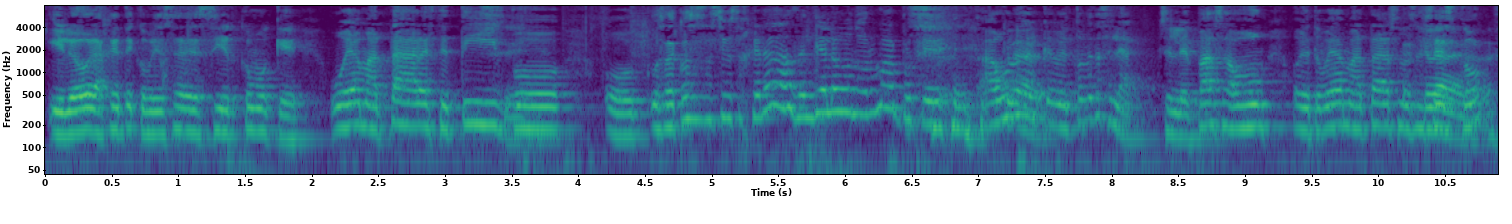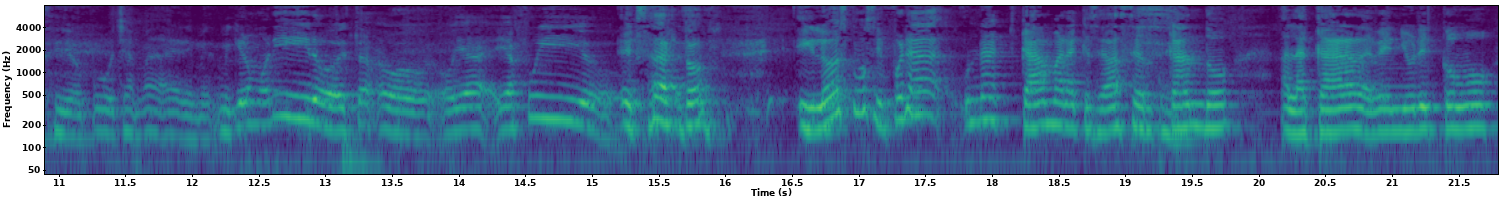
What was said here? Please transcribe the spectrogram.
y luego la gente comienza a decir como que voy a matar a este tipo, o, o sea, cosas así exageradas del diálogo normal, porque a uno claro. que eventualmente se le, se le pasa a un, oye, te voy a matar si no haces Claro, esto. Así, yo, pucha madre, me, me quiero morir o, está- o, o ya, ya fui. O... Exacto. Y luego es como si fuera una cámara que se va acercando a la cara de Ben Yuri, como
